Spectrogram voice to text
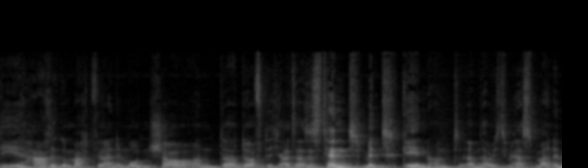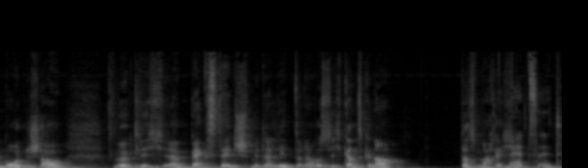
die Haare gemacht für eine Modenschau und da durfte ich als Assistent mitgehen und ähm, da habe ich zum ersten Mal eine Modenschau wirklich ähm, Backstage miterlebt und da wusste ich ganz genau, das mache ich. That's it.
